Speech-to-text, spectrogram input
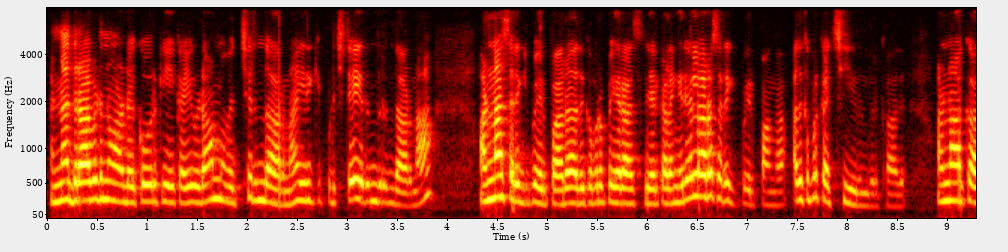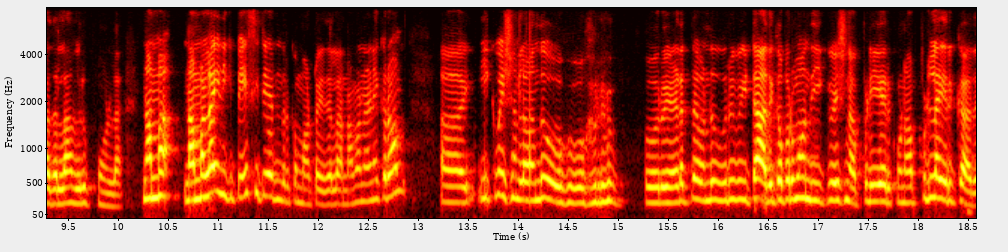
அண்ணா திராவிட நாடு கோரிக்கையை கைவிடாம வச்சிருந்தாருன்னா இறுக்கி பிடிச்சிட்டே இருந்திருந்தாருன்னா அண்ணா சிறைக்கு போயிருப்பாரு. அதுக்கப்புறம் பேராசிரியர் கலைஞர் எல்லாரும் சிறைக்கு போயிருப்பாங்க. அதுக்கப்புறம் கட்சி இருந்திருக்காது. அண்ணாக்கு அதெல்லாம் விருப்பம் இல்ல நம்ம நம்மளாம் இன்னைக்கு பேசிட்டே இருந்திருக்க மாட்டோம் இதெல்லாம். நம்ம நினைக்கிறோம் ஈக்குவேஷன்ல வந்து ஒரு ஒரு இடத்த வந்து உருவிட்டா அதுக்கப்புறமா அந்த ஈக்குவேஷன் அப்படியே இருக்கணும். அப்படிலாம் இருக்காது.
